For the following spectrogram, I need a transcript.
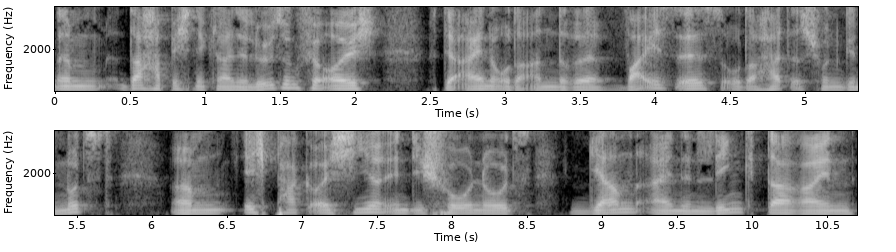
Ähm, da habe ich eine kleine Lösung für euch. Der eine oder andere weiß es oder hat es schon genutzt. Ähm, ich packe euch hier in die Show Notes gern einen Link da rein.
